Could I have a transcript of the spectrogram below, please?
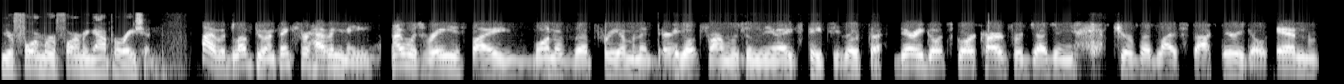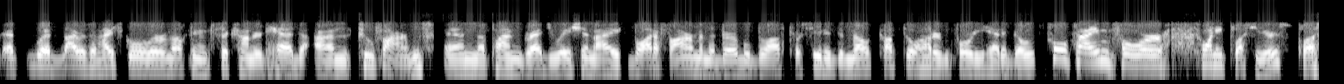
your former farming operation. I would love to, and thanks for having me. I was raised by one of the preeminent dairy goat farmers in the United States. He wrote the dairy goat scorecard for judging purebred livestock dairy goat. And at, when I was in high school, we were milking 600 head on two farms. And upon graduation, I bought a farm in the Baraboo Bluff, proceeded to milk up to 140 head of goats full time for 20 plus years. Plus,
